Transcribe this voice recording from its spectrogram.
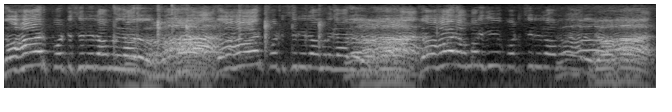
జోహార్ పొట్టి శ్రీరాములు గారు. జోహార్. పొట్టి శ్రీరాములు గారు. జోహార్. అమరజీవి పొట్టి శ్రీరాములు గారు.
